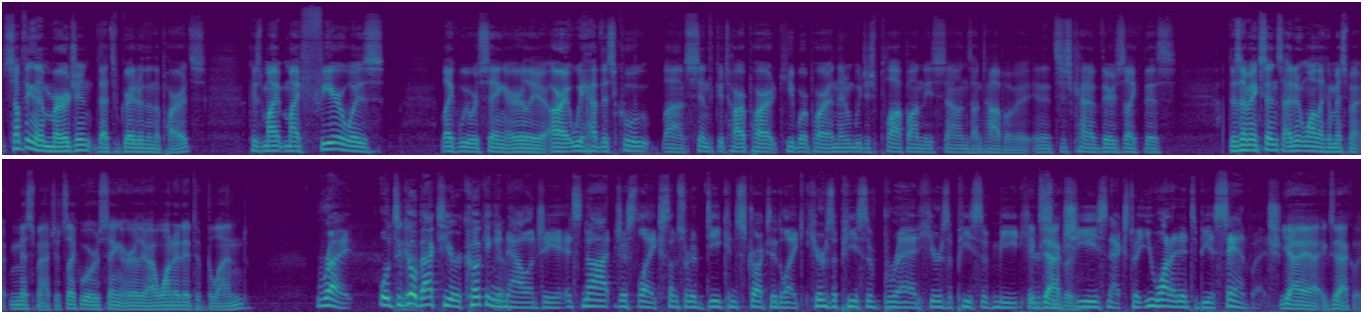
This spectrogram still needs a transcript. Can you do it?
something emergent that's greater than the parts. Because my my fear was like we were saying earlier, all right, we have this cool uh, synth guitar part, keyboard part, and then we just plop on these sounds on top of it, and it's just kind of there's like this. Does that make sense? I didn't want like a misma- mismatch. It's like we were saying earlier. I wanted it to blend. right well to go back to your cooking analogy it's not just like some sort of deconstructed like here's a piece of bread here's a piece of meat here's Exactly. some cheese next to it you wanted it to be a sandwich Yeah, yeah, exactly.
